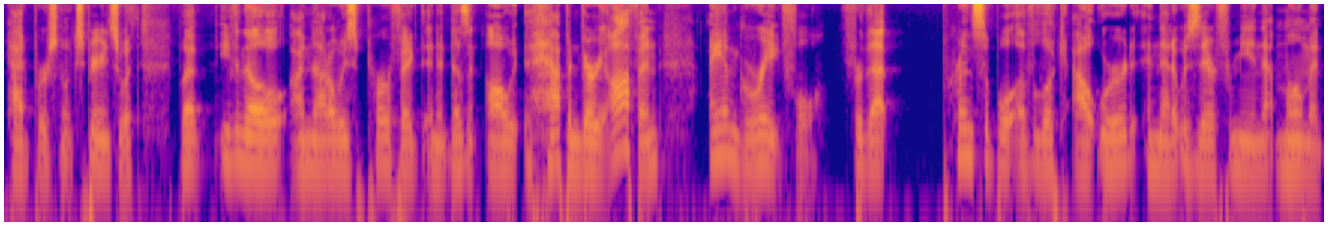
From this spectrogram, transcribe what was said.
had personal experience with. But even though I'm not always perfect and it doesn't always happen very often, I am grateful for that principle of look outward and that it was there for me in that moment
